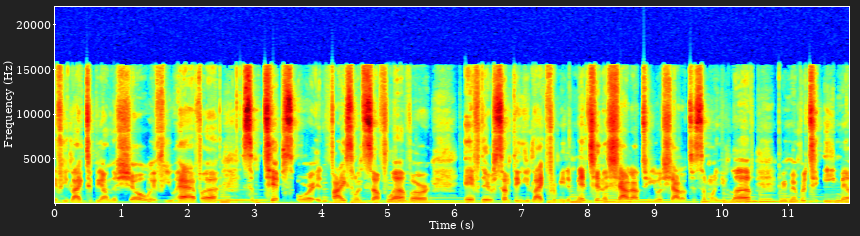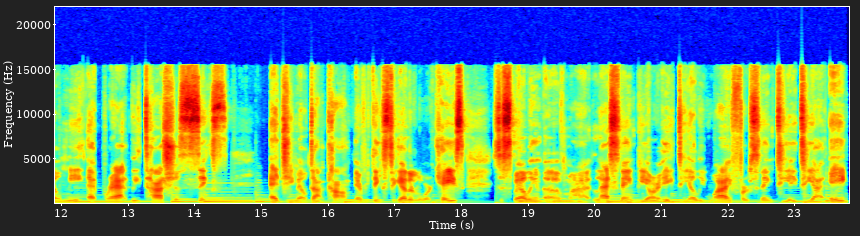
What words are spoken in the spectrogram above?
If you'd like to be on the show, if you have uh, some tips or advice on self love, or if there's something you'd like for me to mention, a shout out to you, a shout out to someone you love, remember to email me at bradleytatia6 at gmail.com. Everything's together, lowercase. It's the spelling of my last name, B R A D L E Y, first name, T A T I A,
